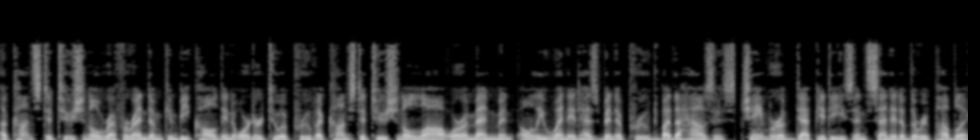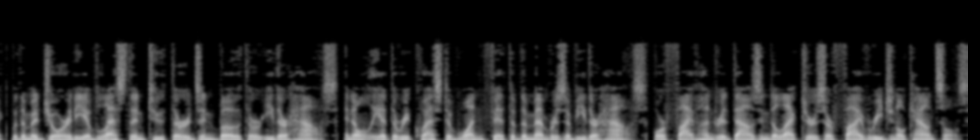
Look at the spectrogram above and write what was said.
A constitutional referendum can be called in order to approve a constitutional law or amendment only when it has been approved by the Houses Chamber of Deputies and Senate of the Republic with a majority of less than two-thirds in both or either House, and only at the request of one-fifth of the members of either House, or 500,000 electors or five regional councils.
